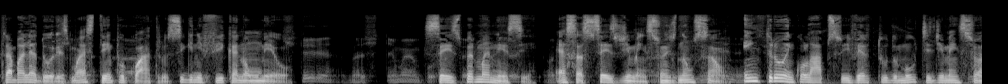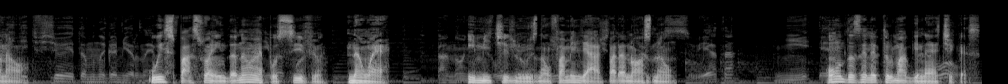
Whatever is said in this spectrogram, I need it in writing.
Trabalhadores mais tempo 4 significa não meu. 6 permanece. Essas seis dimensões não são. Entrou em colapso e ver tudo multidimensional. O espaço ainda não é possível, não é. Emite luz não familiar para nós não. Ondas eletromagnéticas.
